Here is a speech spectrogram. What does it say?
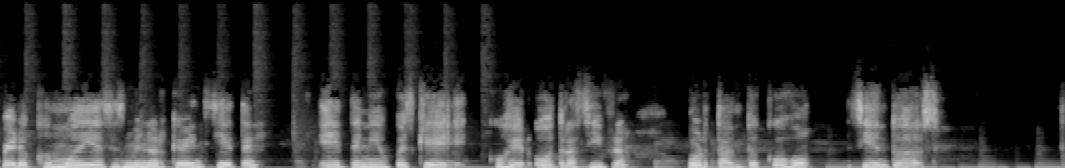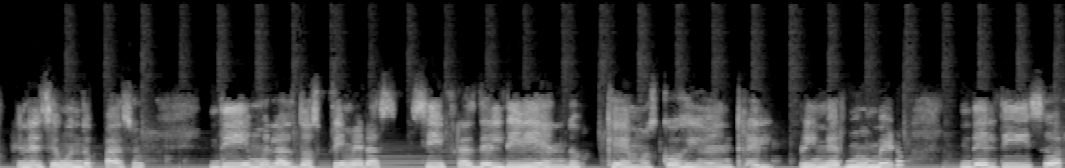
Pero como 10 es menor que 27, he tenido pues que coger otra cifra, por tanto cojo 102. En el segundo paso, dividimos las dos primeras cifras del dividendo que hemos cogido entre el primer número del divisor.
